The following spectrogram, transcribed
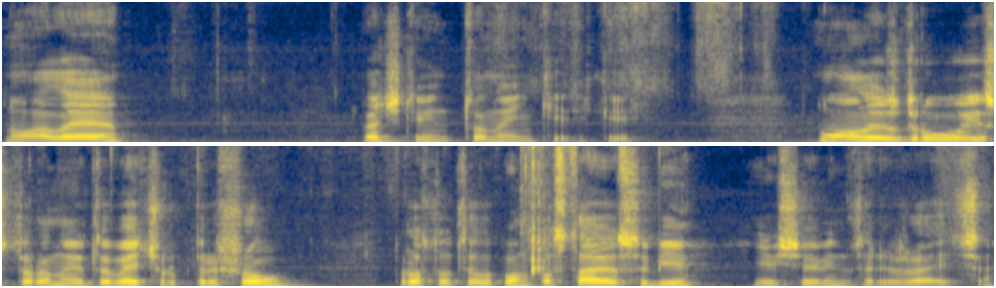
Ну, але. Бачите, він тоненький такий. Ну, але з другої сторони, то вечір прийшов, просто телефон поставив собі і все, він заряджається.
